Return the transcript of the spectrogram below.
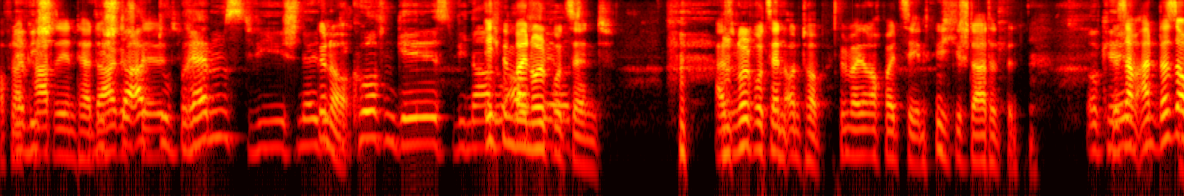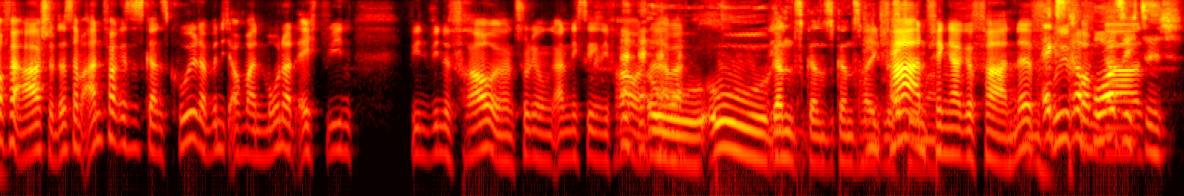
auf einer Ja, wie Karte hinterher wie stark dargestellt. du bremst, wie schnell du Genau. in die Kurven gehst, wie nah ich du bin bei auffährst. 0%. Also 0% on top. Ich bin bei noch bei 10, wie ich gestartet bin. Okay. Das, ist am, das ist auch verarsche. Das ist am Anfang ist es ganz cool. Da bin ich auch mal einen Monat echt wie, ein, wie, wie eine Frau. Entschuldigung, an- nichts gegen die Frauen. Oh, aber oh, ganz, ganz, ganz wie ein heikles Fahranfänger gefahren. Ne? Früh Extra vom vorsichtig.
